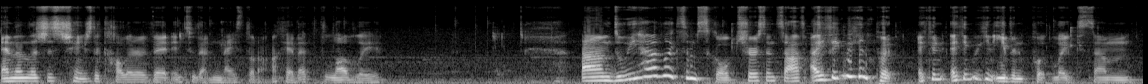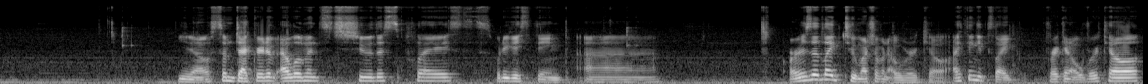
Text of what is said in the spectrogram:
And then let's just change the color of it into that nice little okay that's lovely. Um do we have like some sculptures and stuff? I think we can put i can i think we can even put like some you know some decorative elements to this place. What do you guys think? Uh or is it like too much of an overkill? I think it's like freaking overkill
